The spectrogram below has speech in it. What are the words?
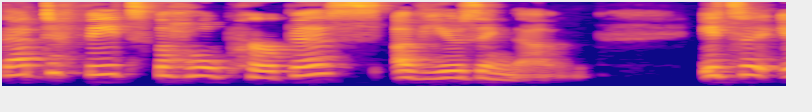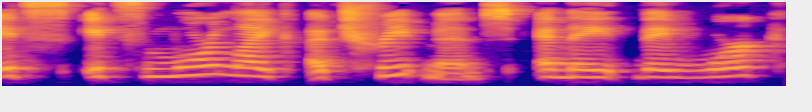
that defeats the whole purpose of using them. It's a it's it's more like a treatment and they they work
